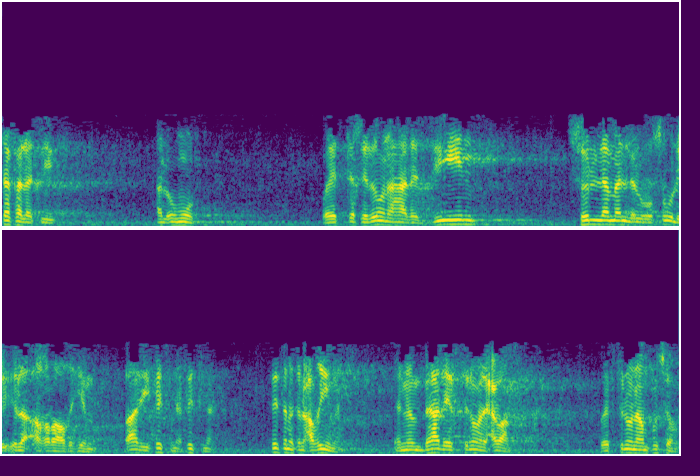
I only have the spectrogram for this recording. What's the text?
سفلة الأمور ويتخذون هذا الدين سلما للوصول إلى أغراضهم. هذه فتنة فتنة فتنة عظيمة لأنهم بهذا يفتنون العوام ويفتنون أنفسهم.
